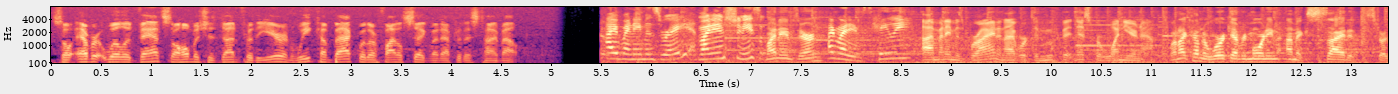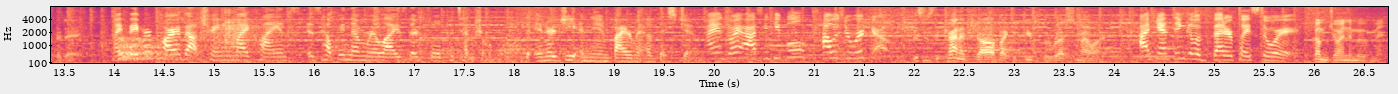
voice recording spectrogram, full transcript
So Everett will advance. Snohomish is done for the year, and we come back with our final segment after this timeout. Hi, my name is Ray. My name is Shanice. My name's Aaron. Hi, my name is Haley. Hi, my name is Brian, and I've worked at MUV Fitness for one year now. When I come to work every morning, I'm excited to start the day. My favorite part about training my clients is helping them realize their full potential. The energy and the environment of this gym. I enjoy asking people, how was your workout? This is the kind of job I could do for the rest of my life. I can't think of a better place to work. Come join the movement.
